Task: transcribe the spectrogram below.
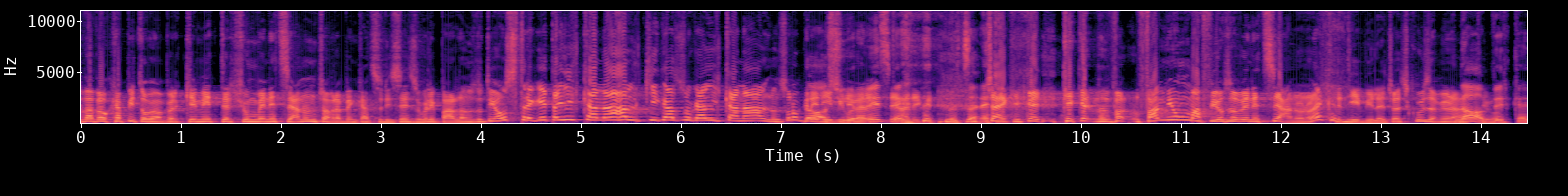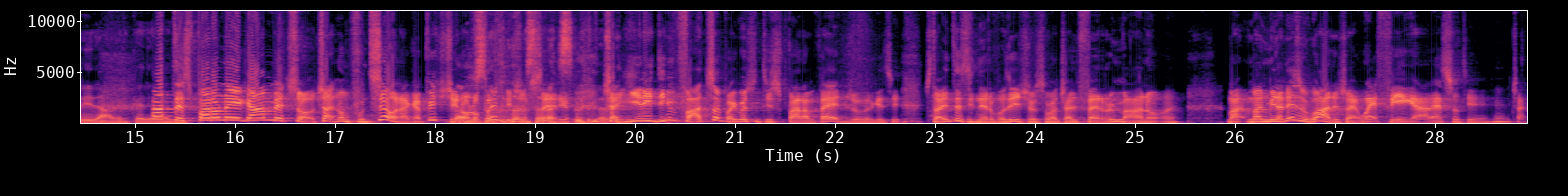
vabbè, ho capito ma perché metterci un veneziano non ci avrebbe un cazzo di senso. Quelli parlano tutti, oh streghetta il canal, chi che ha il canal? Non sono No, credibili sicuramente veneziani. che- non sarebbe- Cioè, che, che- che- che- fa- fammi un mafioso veneziano, non è credibile. Cioè, scusami un attimo. No, per carità, per carità. A te sparano le gambe e ciò. Cioè, non funziona, capisci? No, non lo prendi sul serio. Cioè, gli ridi in faccia, poi questo ti spara peggio perché si, giustamente si innervosisce. Insomma, c'è il ferro in mano. eh. Ma, ma il milanese è uguale, cioè, uè, figa, adesso ti. Cioè,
